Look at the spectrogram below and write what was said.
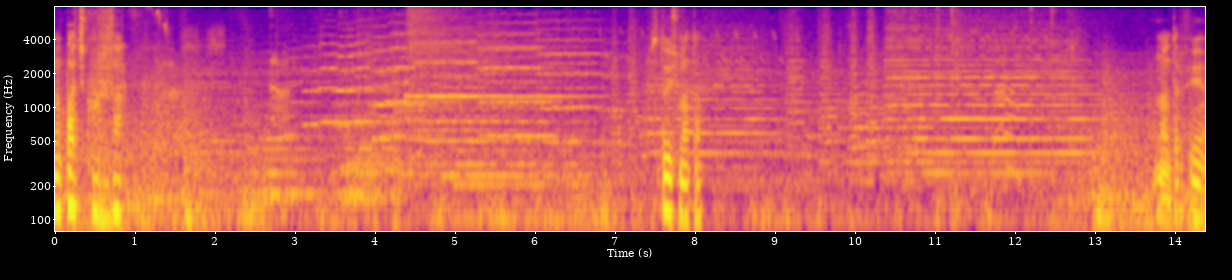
No patrz, kurwa. Stój, szmata. No, інтерв'ю.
